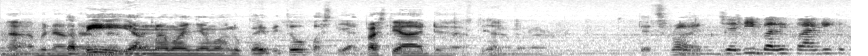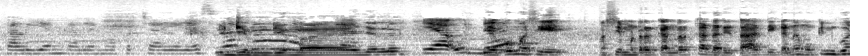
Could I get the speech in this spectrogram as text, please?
Nah, benar. Tapi benar, yang benar. namanya makhluk gaib itu pasti ada. pasti ada. ada. benar-benar. That's right. Jadi balik lagi ke kalian, kalian mau percaya ya Lu diem-diem aja lu. Ya udah. Ya gue masih masih menerka-nerka dari tadi karena mungkin gue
